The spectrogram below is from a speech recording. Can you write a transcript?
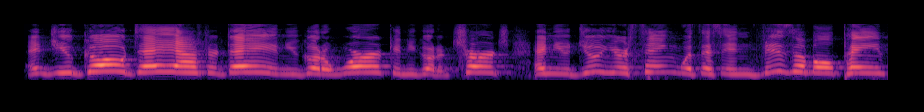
And you go day after day, and you go to work, and you go to church, and you do your thing with this invisible pain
